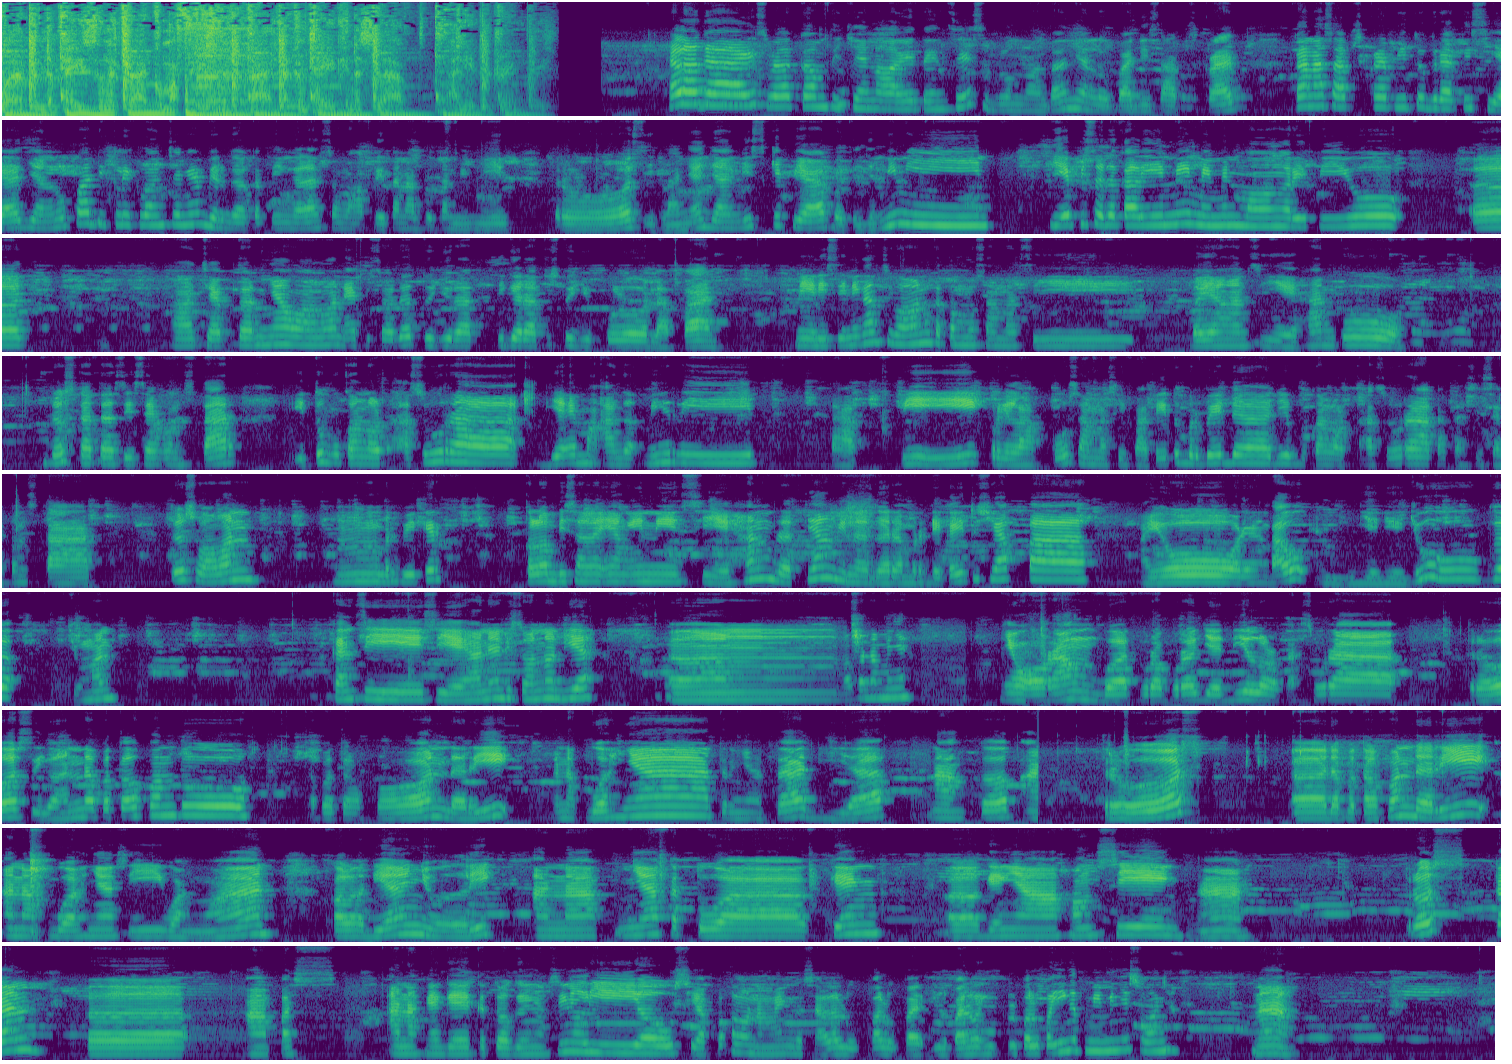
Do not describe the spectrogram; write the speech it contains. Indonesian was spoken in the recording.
work the bass a slap. I. Halo guys, welcome to channel Aitensi. Sebelum nonton jangan lupa di subscribe karena subscribe itu gratis ya. Jangan lupa diklik loncengnya biar gak ketinggalan semua updatean-updatean Mimin. Terus iklannya jangan di skip ya buat jajan Mimin. Di episode kali ini Mimin mau nge-review uh, chapternya Wawan episode 700 378. Nih di sini kan si Wawan ketemu sama si bayangan si Yehan tuh. Terus kata si Seven Star itu bukan Lord Asura, dia emang agak mirip. Tapi perilaku sama sifatnya itu berbeda, dia bukan Lord Asura kata si Seven Star. Terus Wawan hmm, berpikir kalau misalnya yang ini si Yehan berarti yang di negara merdeka itu siapa? Ayo, ada yang tahu? Emang dia dia juga. Cuman kan si si Yehannya di sono dia em, apa namanya? nyewa orang buat pura-pura jadi Lord Asura. Terus Iwan dapat telepon tuh. Dapat telepon dari anak buahnya. Ternyata dia nangkep an- terus eh, dapat telepon dari anak buahnya si Wan Wan kalau dia nyulik anaknya ketua geng eh, gengnya Hong Sing. Nah, terus kan eh apa anaknya kayak ketua geng Hong Sing Liao siapa kalau namanya nggak salah lupa lupa lupa lupa lupa inget miminnya soalnya. Nah,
